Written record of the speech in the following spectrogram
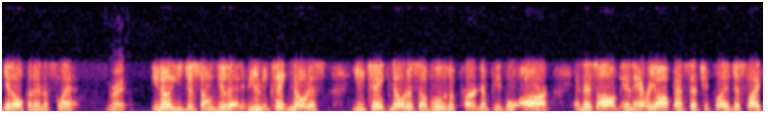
get open in a slant. Right. You know, you just don't do that. If you take notice, you take notice of who the pertinent people are, and this all in every offense that you play. Just like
